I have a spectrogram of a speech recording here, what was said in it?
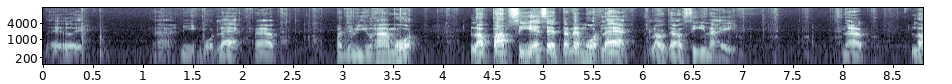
ไหนเอ่ยอ่านี่โหมดแรกนะครับ มันจะมีอยู่ห้าโหมด เราปรับสีให้เสร็จตั้งแต่โหมดแรก เราจะเอาสีไหนนะครับ เรา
